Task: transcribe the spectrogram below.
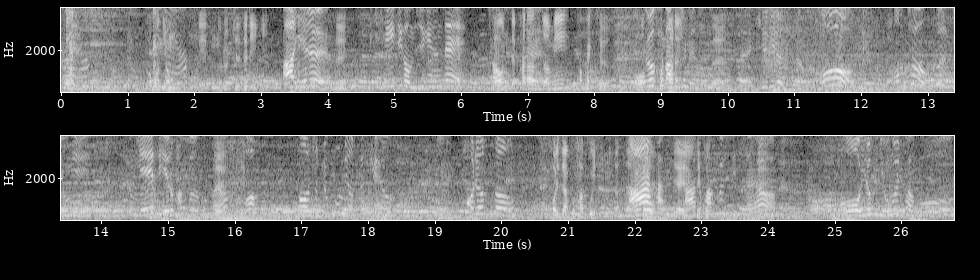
큰 검은 용 우리 동료를 길들이기 아 얘를 네 이렇게 게이지가 움직이는데 가운데 정- 파란 네. 점이 퍼펙트 어, 이렇게. 맞추면은 네. 네, 길들여지더라고요. 오, 엄청 큰 용이. 얘에서 얘로 바꾸는 건가요? 네, 네. 어, 어, 저 쪼꼬미 어떡해요? 버렸어. 버리지 않고 갖고 있습니다 아, 또, 가, 예, 아, 또. 바꿀 수 있어요. 오, 이렇게 용을 타고.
